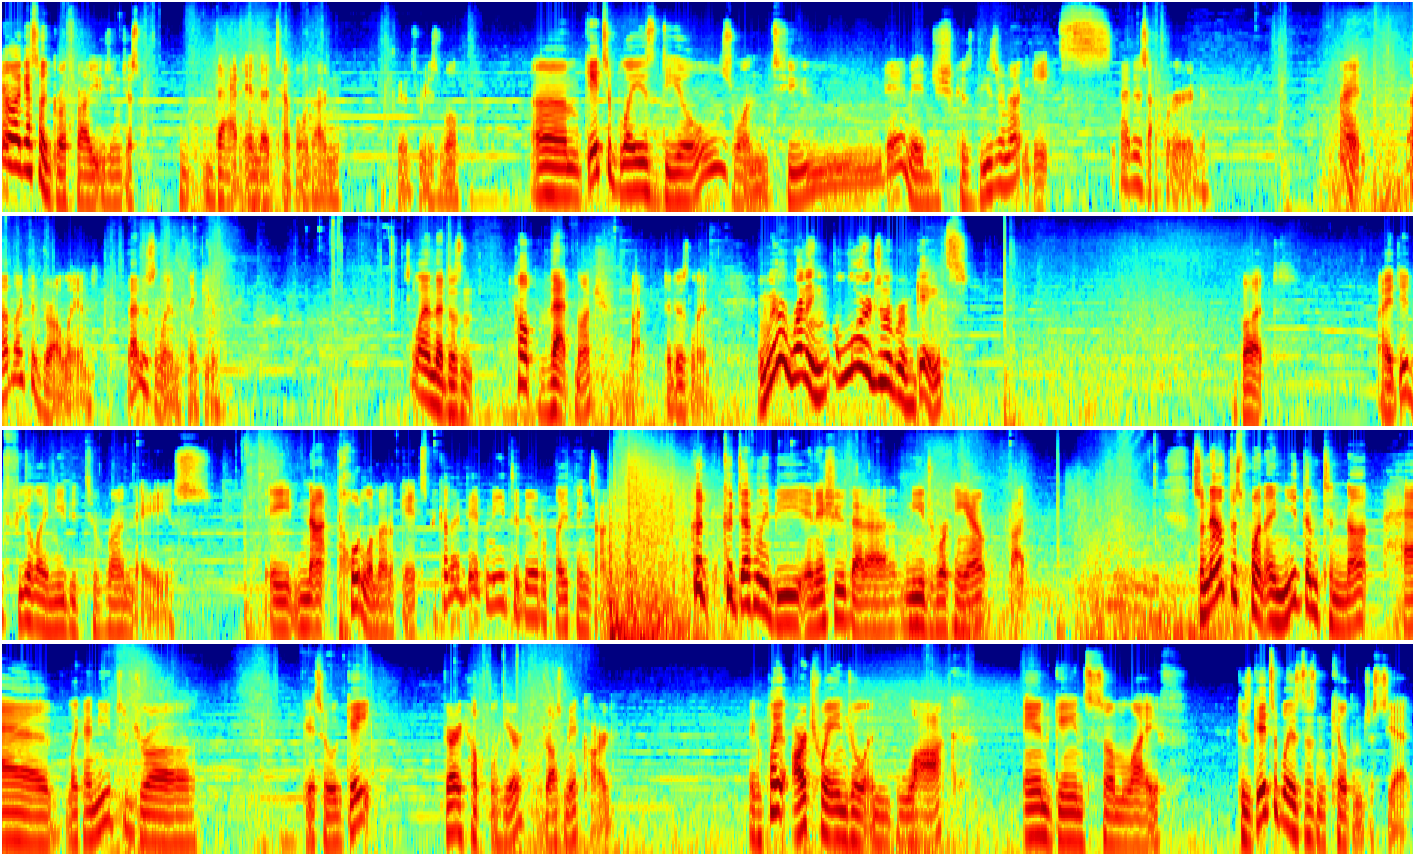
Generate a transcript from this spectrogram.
You know, I guess I'll Growth Spiral using just that and a Temple Garden. That's reasonable. Um, Gates Ablaze deals 1, 2 damage, because these are not gates. That is awkward. Alright, I'd like to draw land. That is land, thank you. It's land that doesn't help that much, but it is land. And we are running a large number of gates. But I did feel I needed to run a, a not total amount of gates, because I did need to be able to play things on. Could, could definitely be an issue that uh, needs working out, but so now at this point, I need them to not have, like, I need to draw, okay, so a gate, very helpful here, draws me a card. I can play Archway Angel and block, and gain some life, because Gates Ablaze doesn't kill them just yet.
